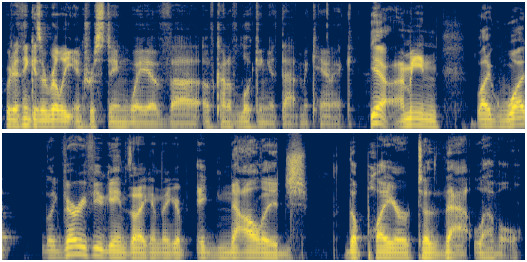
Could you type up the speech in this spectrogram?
which I think is a really interesting way of uh, of kind of looking at that mechanic. Yeah, I mean, like what? Like very few games that I can think of acknowledge the player to that level.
